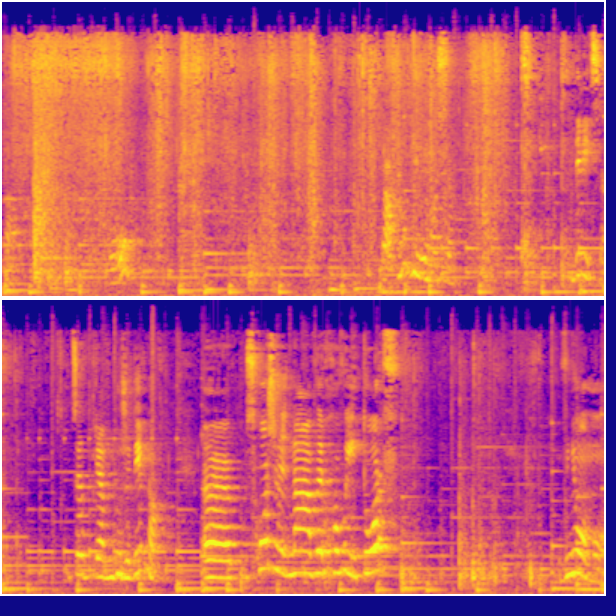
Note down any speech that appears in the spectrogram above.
Так. Так, ну дивимося. Дивіться, це прям дуже дивно. Е, схоже на верховий торф. В ньому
